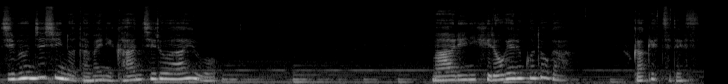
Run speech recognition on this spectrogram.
自分自身のために感じる愛を周りに広げることが不可欠です。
